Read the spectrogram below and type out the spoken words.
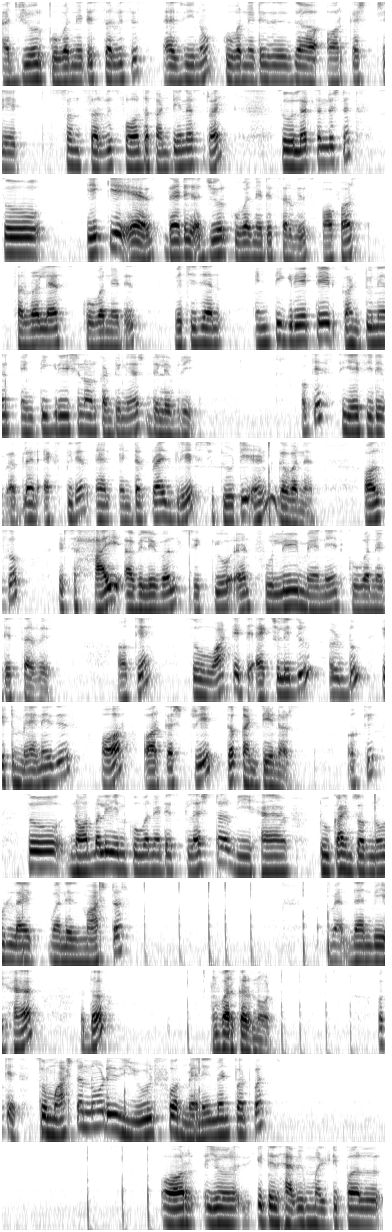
Azure Kubernetes services. As we know, Kubernetes is a orchestration service for the containers, right? So let's understand. So AKS, that is Azure Kubernetes Service, offers serverless Kubernetes, which is an integrated continuous integration or continuous delivery okay CI/CD pipeline experience and enterprise grade security and governance. Also, it's a high available, secure and fully managed Kubernetes service. Okay, so what it actually do uh, do it manages or orchestrate the containers. Okay, so normally in Kubernetes cluster we have two kinds of node like one is master then we have the worker node okay so master node is used for management purpose? Or you it is having multiple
